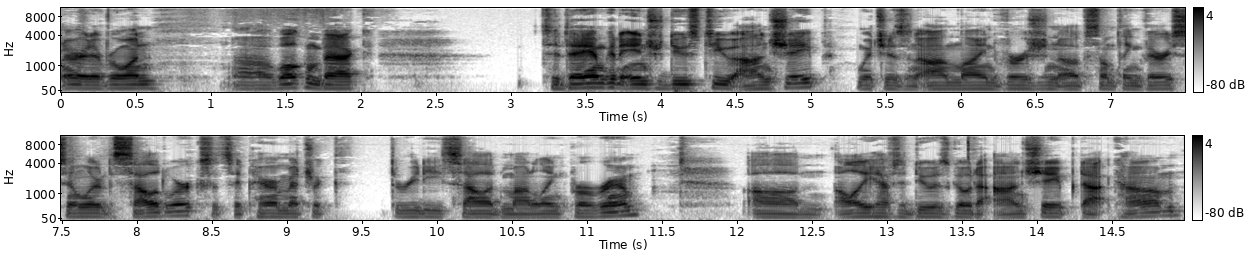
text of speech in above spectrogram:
All right, everyone. Uh, welcome back. Today I'm going to introduce to you Onshape, which is an online version of something very similar to SolidWorks. It's a parametric 3D solid modeling program. Um, all you have to do is go to onshape.com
